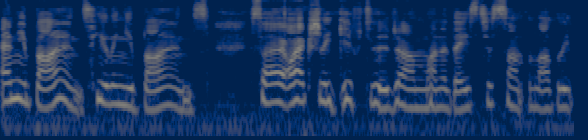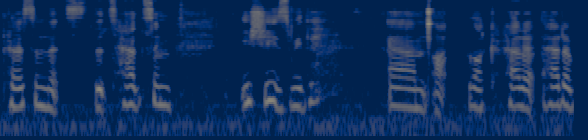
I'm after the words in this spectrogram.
and your bones healing your bones. So I actually gifted um, one of these to some lovely person that's that's had some issues with um, like had a had a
